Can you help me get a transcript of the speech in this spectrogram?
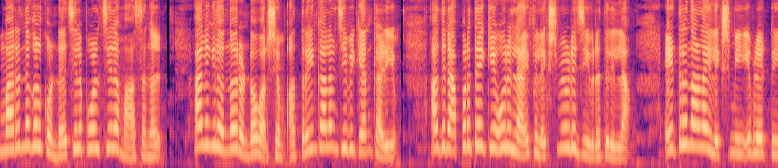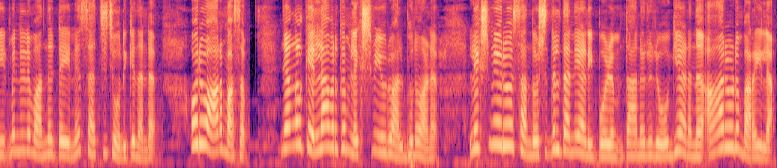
മരുന്നുകൾ കൊണ്ട് ചിലപ്പോൾ ചില മാസങ്ങൾ അല്ലെങ്കിൽ ഒന്നോ രണ്ടോ വർഷം അത്രയും കാലം ജീവിക്കാൻ കഴിയും. അതിനപ്പുറത്തേക്ക് ഒരു ലൈഫ് ലക്ഷ്മിയുടെ ജീവിതത്തിലില്ല. എത്ര നാളായി ലക്ഷ്മി ഇവിടെ ട്രീറ്റ്മെന്റിന് വന്നിട്ട് എന്ന് സച്ചി ചോദിക്കുന്നുണ്ട്. ഒരു ആറുമാസം. ഞങ്ങൾക്ക് എല്ലാവർക്കും ലക്ഷ്മി ഒരു അത്ഭുതമാണ്. ലക്ഷ്മി ഒരു സന്തോഷത്തിൽ തന്നെയാണ് ഇപ്പോഴും. താനൊരു രോഗിയാണെന്ന് ആരോടും പറയില്ല.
